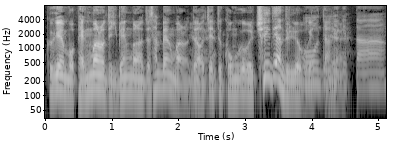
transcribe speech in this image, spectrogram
그게 뭐 100만 원도 200만 원도 300만 원도 예. 어쨌든 공급을 최대한 어, 늘려보겠다. 늘리겠다.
